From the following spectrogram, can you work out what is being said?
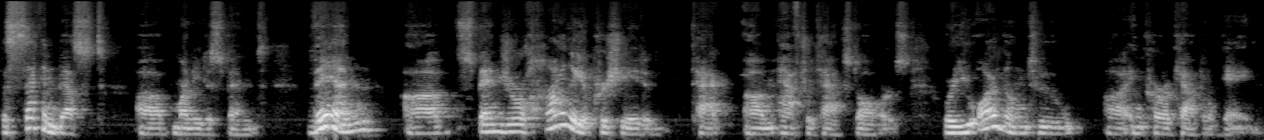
the second best uh, money to spend. Then uh, spend your highly appreciated tax um, after tax dollars, where you are going to uh, incur a capital gain.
